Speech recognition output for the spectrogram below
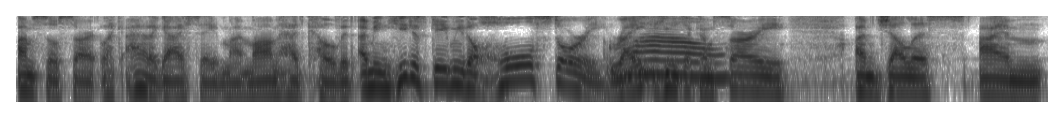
I'm so sorry. Like I had a guy say my mom had COVID. I mean, he just gave me the whole story, right? He was like, "I'm sorry. I'm jealous. I'm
